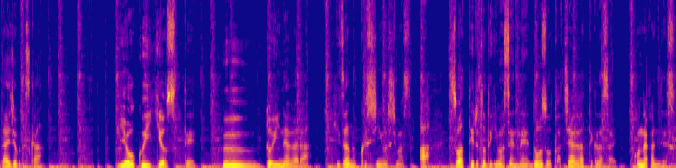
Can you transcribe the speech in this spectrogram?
大丈夫ですか？よく息を吸ってふーと言いながら膝の屈伸をします。あ座っているとできませんね。どうぞ立ち上がってください。こんな感じです。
